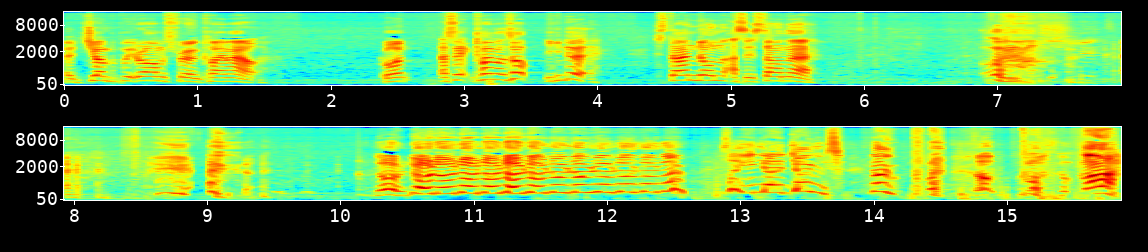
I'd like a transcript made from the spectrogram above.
Uh, jump and put your arms through and climb out. Go on. That's it. Climb out the top. You can do it. Stand on. That's it. Stand there. no, no, no, no, no, no, no, no, no, no, no, no, no, no. It's like Indiana Jones. No. Oh, ah,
